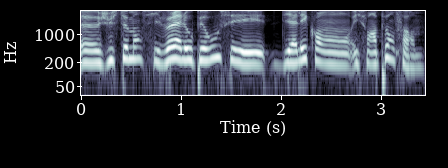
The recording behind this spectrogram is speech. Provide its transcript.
euh, justement, s'ils veulent aller au Pérou, c'est d'y aller quand ils sont un peu en forme.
